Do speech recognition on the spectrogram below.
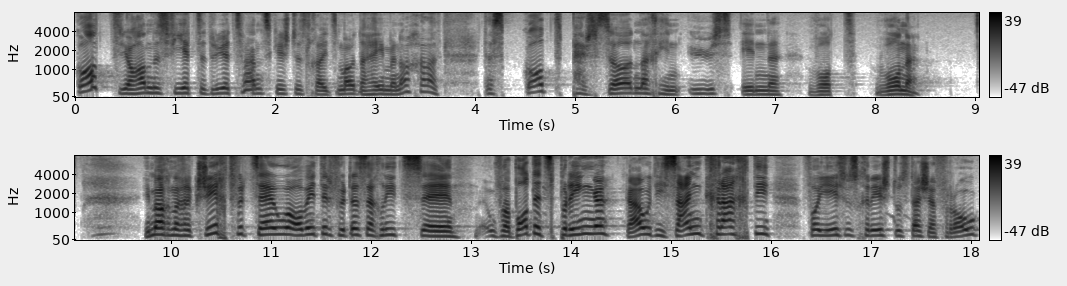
Gott, Johannes 14, 23 ist, das könnt ihr mal daheim nachlesen, dass Gott persönlich in uns innen wohnen will. Ich möchte noch eine Geschichte erzählen, auch wieder, für das ein bisschen äh, auf den Boden zu bringen. Gell? Die Senkrechte von Jesus Christus, das war eine Frau.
